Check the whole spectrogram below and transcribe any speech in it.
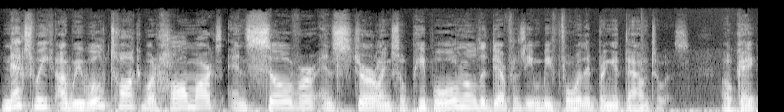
next week, uh, we will talk about hallmarks and silver and sterling, so people will know the difference even before they bring it down to us. Okay,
